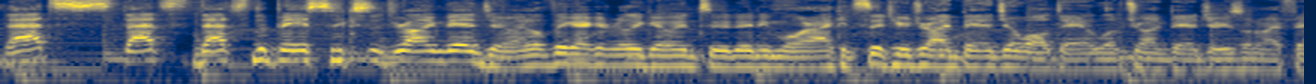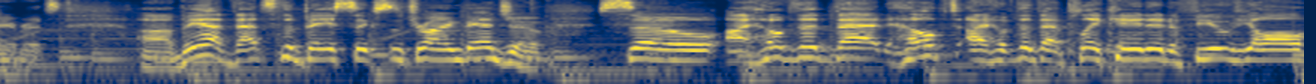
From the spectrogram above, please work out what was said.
that's that's that's the basics of drawing banjo. I don't think I can really go into it anymore. I can sit here drawing banjo all day. I love drawing banjo. He's one of my favorites. Uh, but yeah, that's the basics of drawing banjo. So I hope that that helped. I hope that that placated a few of y'all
